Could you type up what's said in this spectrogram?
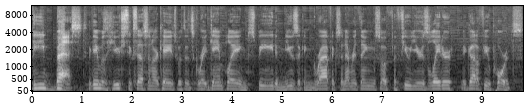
the best. The game was a huge success in arcades with its great gameplay and speed and music and graphics and everything, so a few years later, it got a few ports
